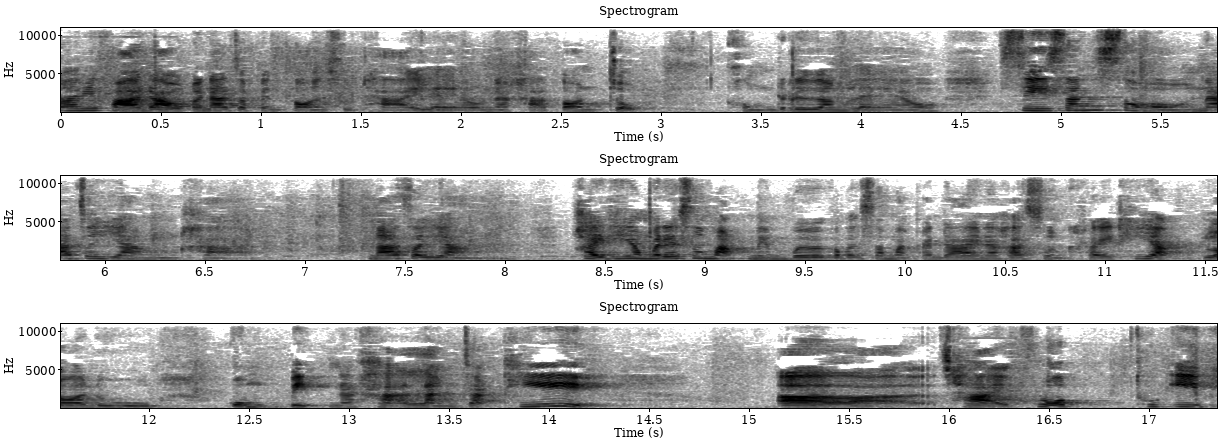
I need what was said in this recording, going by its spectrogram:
้าพี่ฟ้าเดาก็น่าจะเป็นตอนสุดท้ายแล้วนะคะ ตอนจบของเรื่องแล้วซีซั่น2น่าจะยังค่ะ น่าจะยังใครที่ยังไม่ได้สมัครเมมเบอร์ก็ไปสมัครกันได้นะคะ ส่วนใครที่อยากรอดูกลุ่มปิดนะคะ หลังจากที่ฉายครบทุก EP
